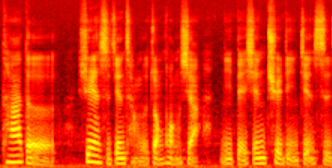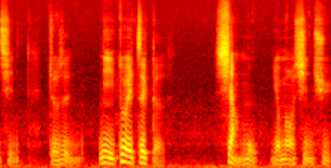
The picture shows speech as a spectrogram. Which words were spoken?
它的训练时间长的状况下，你得先确定一件事情，就是你对这个项目有没有兴趣。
